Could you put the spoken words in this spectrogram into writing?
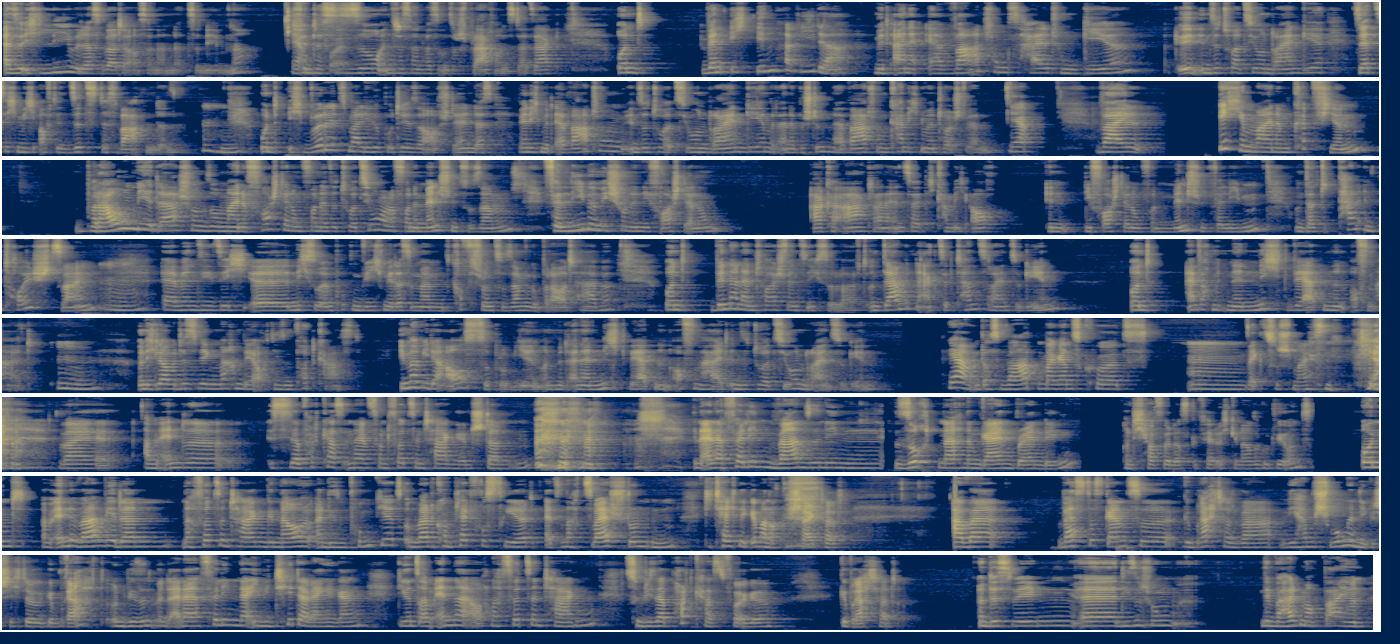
also ich liebe das, Wörter auseinanderzunehmen. Ne? Ich Ja, finde das voll. so interessant, was unsere Sprache uns da sagt. Und wenn ich immer wieder mit einer Erwartungshaltung gehe, in, Situationen reingehe, setze ich mich auf den Sitz des Wartenden. Mhm. Und ich würde jetzt mal die Hypothese aufstellen, dass wenn ich mit Erwartungen in Situationen reingehe, mit einer bestimmten Erwartung, kann ich nur enttäuscht werden ja, weil ich in meinem Köpfchen braue mir da schon so meine Vorstellung von der Situation oder von einem Menschen zusammen, verliebe mich schon in die Vorstellung, aka, kleiner Insight, ich kann mich auch in die Vorstellung von Menschen verlieben und dann total enttäuscht sein, mhm. äh, wenn sie sich äh, nicht so empuppen, wie ich mir das in meinem Kopf schon zusammengebraut habe. Und bin dann enttäuscht, wenn es nicht so läuft. Und da mit einer Akzeptanz reinzugehen und einfach mit einer nicht wertenden Offenheit. Mhm. Und ich glaube, deswegen machen wir auch diesen Podcast. Immer wieder auszuprobieren und mit einer nicht wertenden Offenheit in Situationen reinzugehen. ja, und das Warten mal ganz kurz mh, wegzuschmeißen. Ja. Weil am Ende ist dieser Podcast innerhalb von 14 Tagen entstanden. In einer völligen wahnsinnigen Sucht nach einem geilen Branding. Und ich hoffe, das gefällt euch genauso gut wie uns. Und am Ende waren wir dann nach 14 Tagen genau an diesem Punkt jetzt und waren komplett frustriert, als nach zwei Stunden die Technik immer noch gestreikt hat. Aber was das Ganze gebracht hat, war, wir haben Schwung in die Geschichte gebracht und wir sind mit einer völligen Naivität da reingegangen, die uns am Ende auch nach 14 Tagen zu dieser Podcast-Folge gebracht hat. Und deswegen, äh, diesen Schwung, den behalten wir auch bei und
